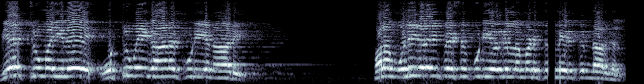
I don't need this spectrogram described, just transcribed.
வேற்றுமையிலே ஒற்றுமை காணக்கூடிய நாடு. பல மொழிகளை பேசக்கூடியவர்கள் நம்மிடத்தில் இருக்கின்றார்கள்.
